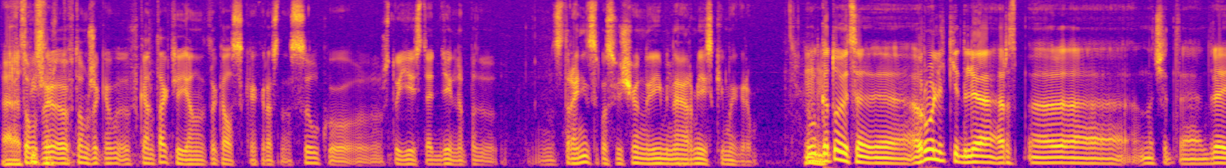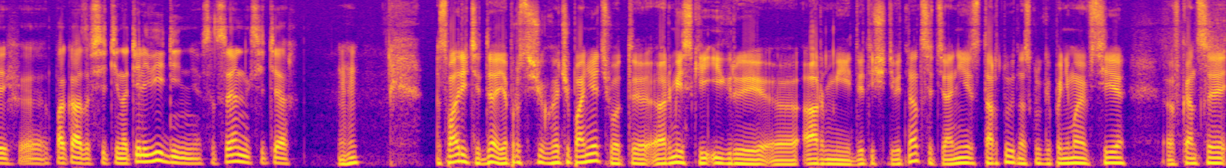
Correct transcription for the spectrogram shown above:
в том, же, в том же ВКонтакте я натыкался как раз на ссылку, что есть отдельно страница, посвященная именно армейским играм. Mm-hmm. Вот готовятся э, ролики для, э, значит, э, для их показа в сети на телевидении, в социальных сетях. Mm-hmm. Смотрите, да, я просто еще хочу понять, вот армейские игры армии 2019, они стартуют, насколько я понимаю, все в конце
